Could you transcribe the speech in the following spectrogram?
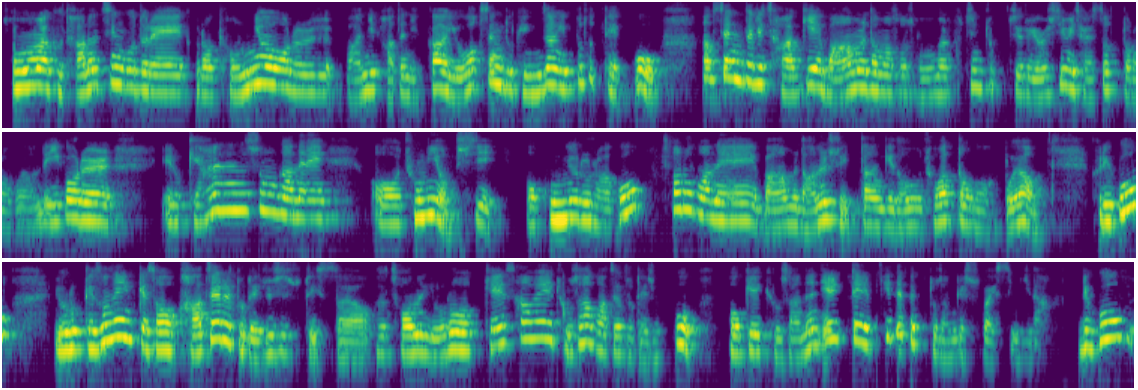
정말 그 다른 친구들의 그런 격려를 많이 받으니까 이 학생도 굉장히 뿌듯했고 학생들이 자기의 마음을 담아서 정말 붙임 쪽지를 열심히 잘 썼더라고요. 근데 이거를 이렇게 한순간에 어, 종이 없이 어, 공유를 하고 서로 간에 마음을 나눌 수 있다는 게 너무 좋았던 것 같고요. 그리고 이렇게 선생님께서 과제를 또 내주실 수도 있어요. 그래서 저는 이렇게 사회 조사 과제도 내줬고 거기에 교사는 1대1 피드백도 남길 수가 있습니다. 그리고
